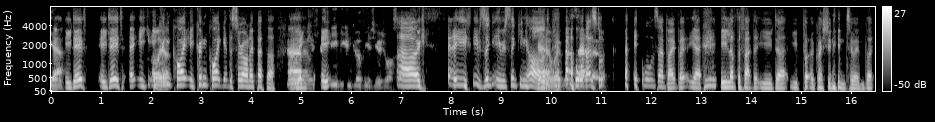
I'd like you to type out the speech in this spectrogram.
yeah, he did. He did. Uh, he, he oh, couldn't yeah. quite. He couldn't quite get the Serrano Pepper uh, link. He, being goofy as usual. So. Uh, he, he, was thinking. He was thinking hard. Yeah. What, what, that what was that about? But yeah, he loved the fact that you'd uh, you'd put a question into him. But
